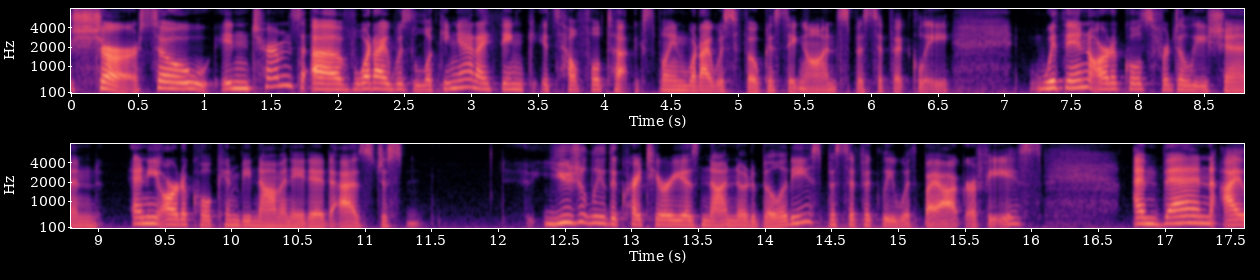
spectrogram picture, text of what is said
Sure. So, in terms of what I was looking at, I think it's helpful to explain what I was focusing on specifically. Within articles for deletion, any article can be nominated as just usually the criteria is non notability, specifically with biographies. And then I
